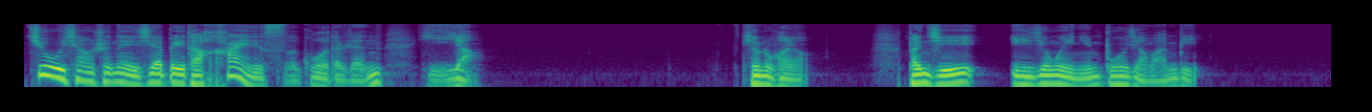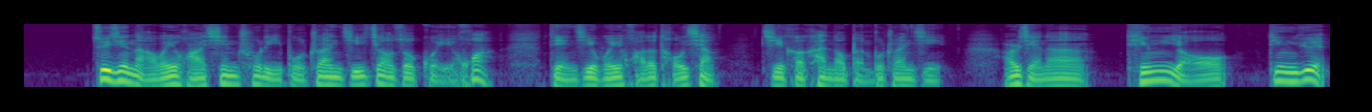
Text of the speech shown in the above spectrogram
就像是那些被他害死过的人一样。听众朋友，本集已经为您播讲完毕。最近呢，维华新出了一部专辑，叫做《鬼话》，点击维华的头像即可看到本部专辑，而且呢，听友订阅，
